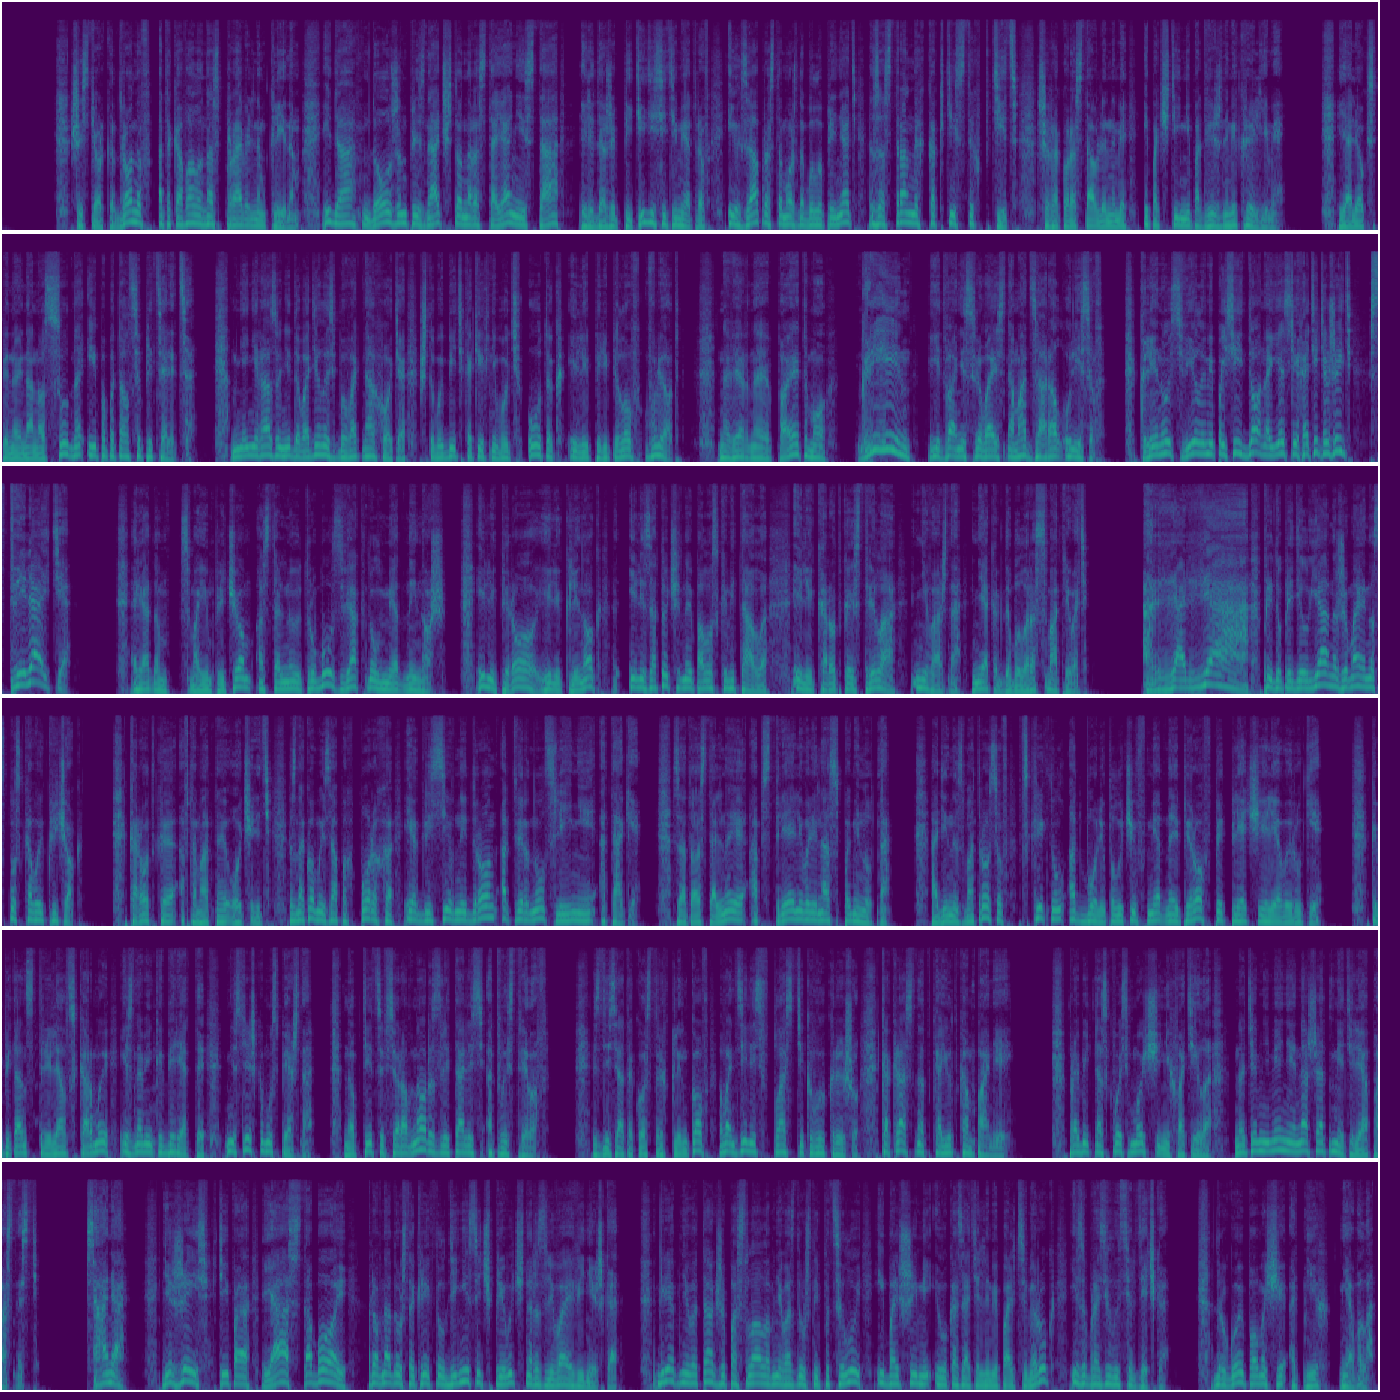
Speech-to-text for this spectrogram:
Шестерка дронов атаковала нас правильным клином. И да, должен признать, что на расстоянии ста или даже пятидесяти метров их запросто можно было принять за странных когтистых птиц, широко расставленными и почти неподвижными крыльями. Я лег спиной на нос судна и попытался прицелиться. Мне ни разу не доводилось бывать на охоте, чтобы бить каких-нибудь уток или перепелов в лед. Наверное, поэтому... «Грин!» Едва не срываясь на мат, заорал Улисов. «Клянусь вилами Посейдона, если хотите жить, стреляйте!» Рядом с моим плечом остальную трубу звякнул медный нож. Или перо, или клинок, или заточенная полоска металла, или короткая стрела, неважно, некогда было рассматривать. «Ря-ря!» — предупредил я, нажимая на спусковой крючок. Короткая автоматная очередь, знакомый запах пороха и агрессивный дрон отвернул с линии атаки. Зато остальные обстреливали нас поминутно. Один из матросов вскрикнул от боли, получив медное перо в предплечье левой руки. Капитан стрелял с кормы из новенькой беретты, не слишком успешно, но птицы все равно разлетались от выстрелов. С десяток острых клинков вонзились в пластиковую крышу, как раз над кают-компанией. Пробить насквозь мощи не хватило, но тем не менее наши отметили опасность. «Саня, держись, типа «я с тобой», — равнодушно крикнул Денисыч, привычно разливая винишко. Гребнева также послала мне воздушный поцелуй и большими и указательными пальцами рук изобразила сердечко. Другой помощи от них не было.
